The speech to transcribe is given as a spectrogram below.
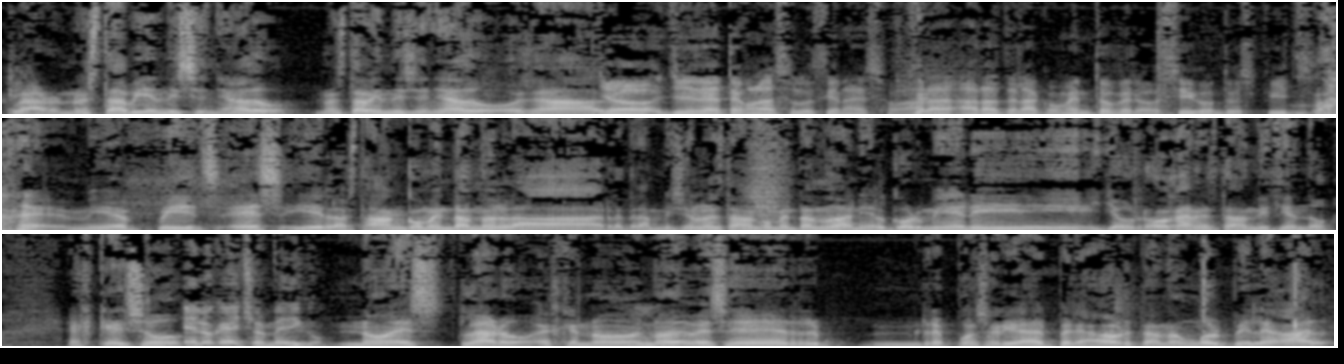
Claro, no está bien diseñado, no está bien diseñado. O sea, Yo, yo ya tengo la solución a eso. Ahora, ahora te la comento, pero sigue con tu speech. Vale, mi speech es, y lo estaban comentando en la retransmisión, lo estaban comentando Daniel Cormier y, Joe Rogan, estaban diciendo, es que eso Es lo que ha hecho el médico. no es, claro, es que no, no debe ser responsabilidad del peleador. Te han dado un golpe ilegal,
